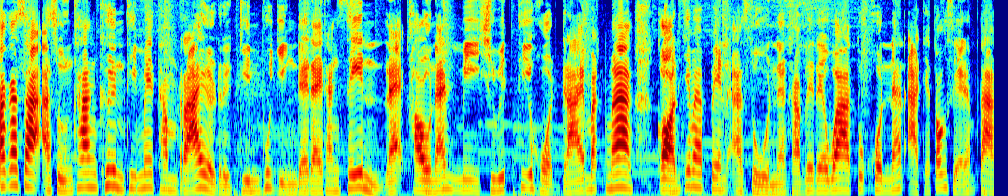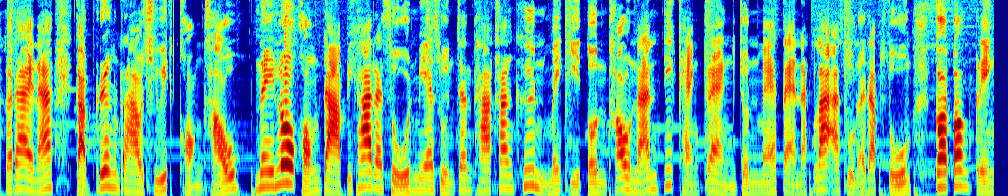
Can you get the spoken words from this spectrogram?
อากาศะอสูรข้างขึ้นที่ไม่ทำร้ายหรือกินผู้หญิงใดๆทั้งสิ้น และเขานั้นมีชีวิตที่โหดร้ายมากๆ ก่อนที่จะมาเป็นอสูรนะครับเรียกได้ว่าทุกคนนั้นอาจจะต้องเสียน้ำตาก็ได้นะ กับเรื่องราวชีวิตของเขา ในโลกของดาบพิฆาตอสูรมีอสูรจันทาข้างขึ้น ไม่กี่ตนเท่านั้นที่แข็งแกร่งจนแม้แต่นักล่าอสูรระดับสูง ก็ต้องเกรง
